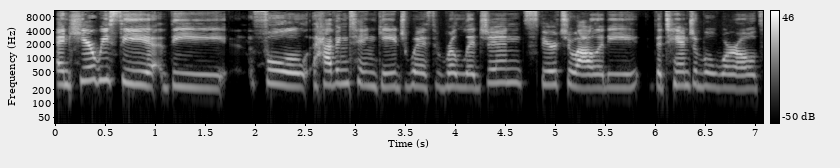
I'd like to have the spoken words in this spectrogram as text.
And here we see the fool having to engage with religion, spirituality, the tangible world,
